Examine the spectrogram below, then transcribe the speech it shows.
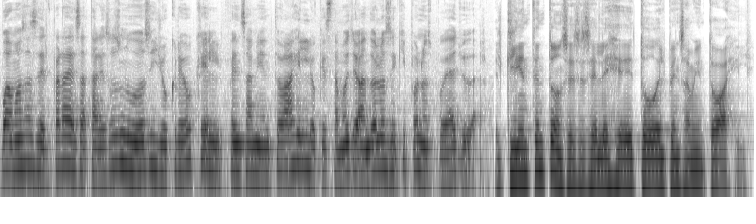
vamos a hacer para desatar esos nudos y yo creo que el pensamiento ágil, lo que estamos llevando a los equipos, nos puede ayudar. El cliente entonces es el eje de todo el pensamiento ágil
